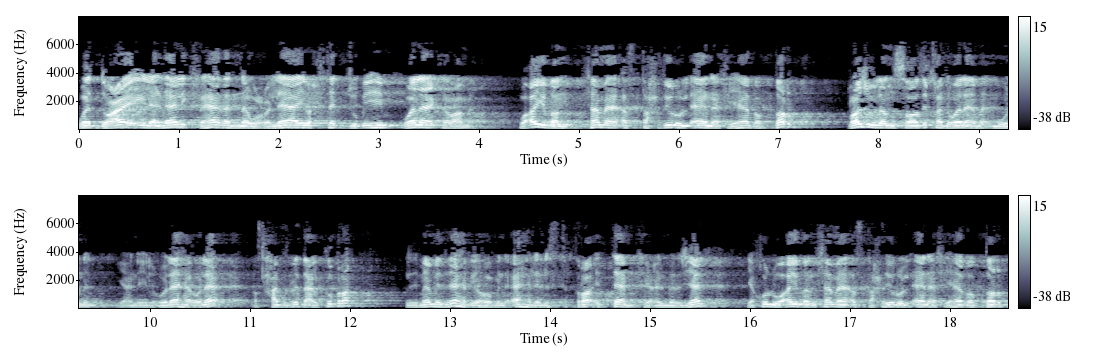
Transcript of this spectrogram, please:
والدعاء إلى ذلك فهذا النوع لا يحتج بهم ولا كرامة. وأيضا فما أستحضر الآن في هذا الضرب رجلا صادقا ولا مأمونا. يعني الغلاة هؤلاء أصحاب البدع الكبرى. الإمام الذهبي وهو من أهل الاستقراء التام في علم الرجال يقول وأيضا فما أستحضر الآن في هذا الضرب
